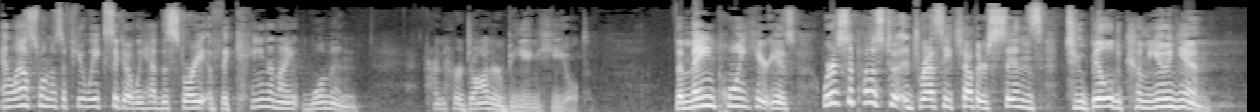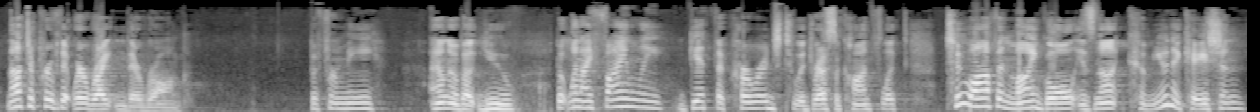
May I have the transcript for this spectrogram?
And last one was a few weeks ago. We had the story of the Canaanite woman and her daughter being healed. The main point here is we're supposed to address each other's sins to build communion, not to prove that we're right and they're wrong. But for me, I don't know about you, but when I finally get the courage to address a conflict, too often, my goal is not communication,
